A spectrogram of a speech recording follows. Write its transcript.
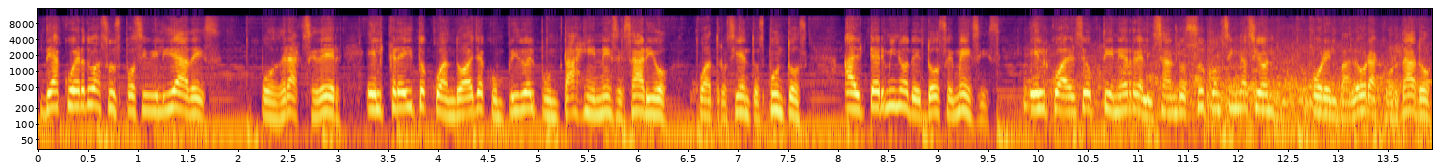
de acuerdo a sus posibilidades. Podrá acceder el crédito cuando haya cumplido el puntaje necesario, 400 puntos, al término de 12 meses, el cual se obtiene realizando su consignación por el valor acordado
